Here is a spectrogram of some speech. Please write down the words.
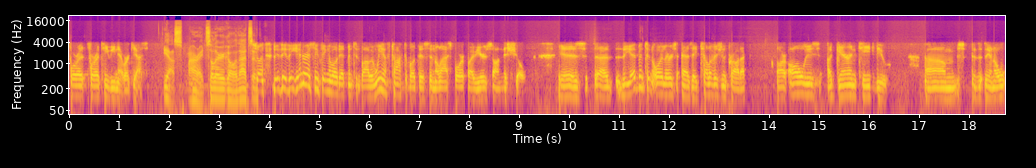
for a, for a TV network. Yes. Yes. All right. So there you go. That's it. So the, the, the interesting thing about Edmonton, Bob, and we have talked about this in the last four or five years on this show, is uh, the Edmonton Oilers as a television product are always a guaranteed view. Um, you know,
